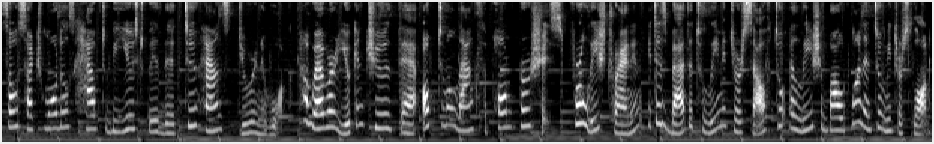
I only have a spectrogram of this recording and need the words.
so such models have to be used with the two hands during a walk. However, you can choose the optimal length upon purchase. For leash training, it is better to limit yourself to a leash about 1 and 2 meters long,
